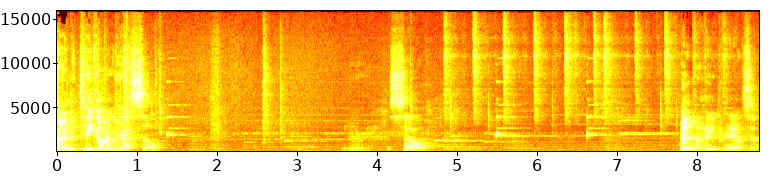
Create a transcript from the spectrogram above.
Time to take on Hassel. Hassel. I don't know how you pronounce it.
